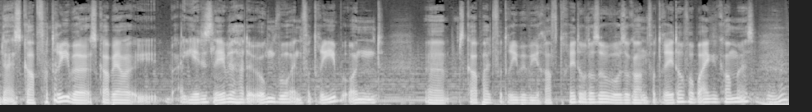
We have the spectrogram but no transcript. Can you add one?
Ja, es gab Vertriebe. Es gab ja, jedes Label hatte irgendwo einen Vertrieb und äh, es gab halt Vertriebe wie Raftrate oder so, wo sogar ein Vertreter vorbeigekommen ist. Mhm.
